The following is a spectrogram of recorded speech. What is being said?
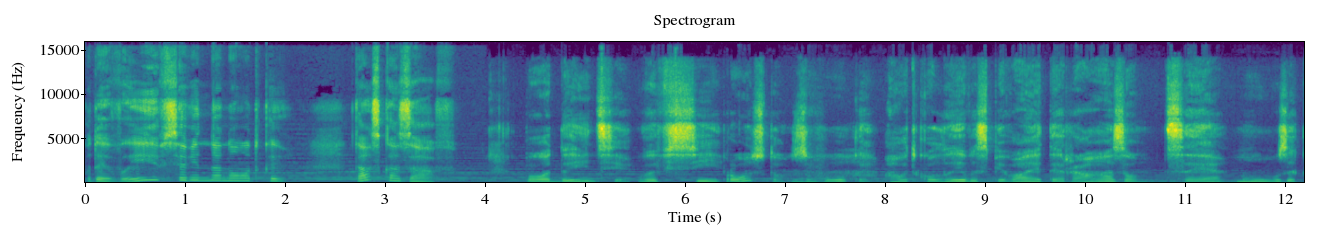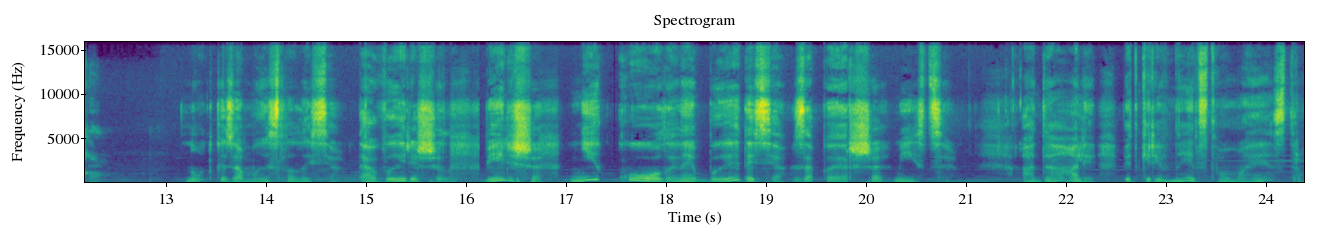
Подивився він на нотки та сказав. Поодинці ви всі просто звуки, а от коли ви співаєте разом, це музика. Нотки замислилися та вирішили більше ніколи не битися за перше місце. А далі, під керівництвом маестро,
